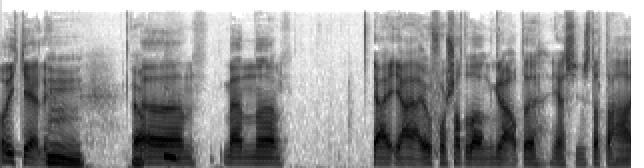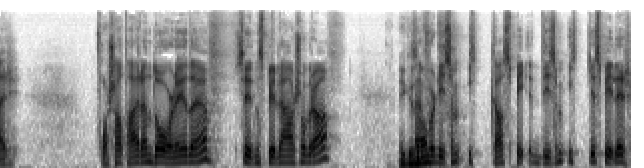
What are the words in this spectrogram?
og ikke Eli. Mm. Ja. Uh, men uh, jeg, jeg er jo fortsatt i den greia at jeg syns dette her fortsatt er en dårlig idé, siden spillet er så bra. Men for de som, de som ikke spiller,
